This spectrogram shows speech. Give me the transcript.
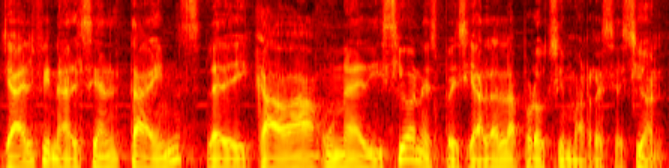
ya el Financial Times le dedicaba una edición especial a la próxima recesión.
